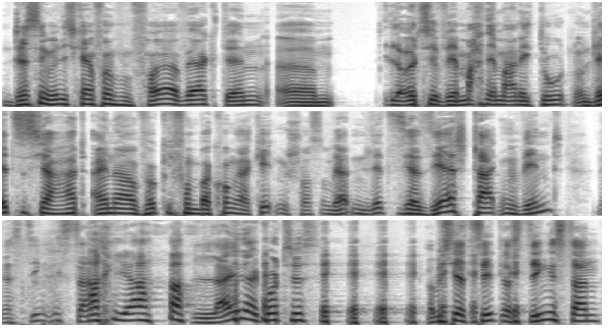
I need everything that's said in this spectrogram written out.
Deswegen bin ich kein Freund vom Feuerwerk, denn ähm, Leute, wir machen immer Anekdoten. Und letztes Jahr hat einer wirklich vom Balkon Raketen geschossen. Und wir hatten letztes Jahr sehr starken Wind. Und das Ding ist dann, Ach ja. leider Gottes, habe ich dir erzählt, das Ding ist dann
